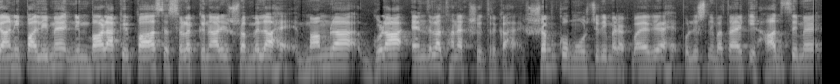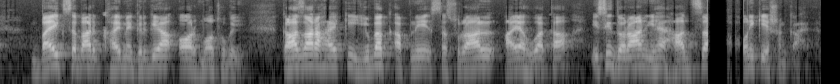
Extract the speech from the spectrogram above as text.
पाली में निम्बाड़ा के पास सड़क किनारे शव मिला है। मामला गुड़ा एंदला थाना क्षेत्र का है। शव को मोर्चरी में रखवाया गया है। पुलिस ने बताया कि हादसे में बाइक सवार खाई में गिर गया और मौत हो गई। कहा जा रहा है कि युवक अपने ससुराल आया हुआ था। इसी दौरान यह हादसा होने की आशंका है।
